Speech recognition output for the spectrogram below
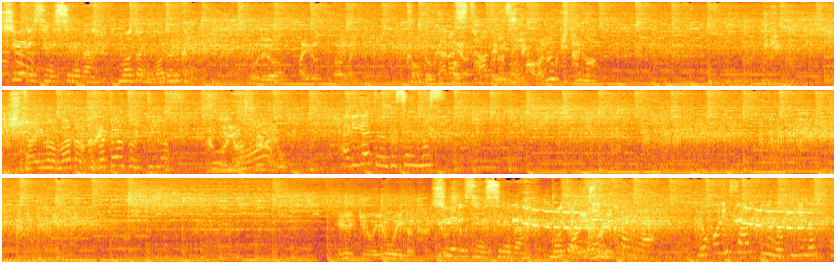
修理さえすれば元に戻るから俺はパイロットここからスタートだぜあの機体は機体はまだ戦うと言ってい。ますこりはするなよありがとうござい。ます兵器の用意が完了修理さえすれば元に。戻時る残り3分を切りました。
